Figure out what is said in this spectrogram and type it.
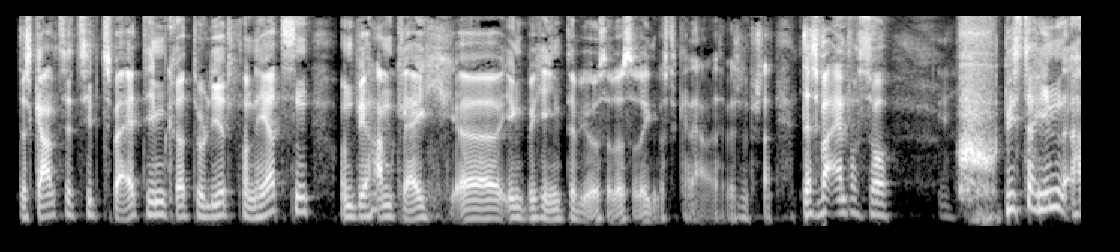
Das ganze ZIP-2-Team gratuliert von Herzen und wir haben gleich äh, irgendwelche Interviews oder so, irgendwas, keine Ahnung, das hab ich nicht verstanden. Das war einfach so, bis dahin äh,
